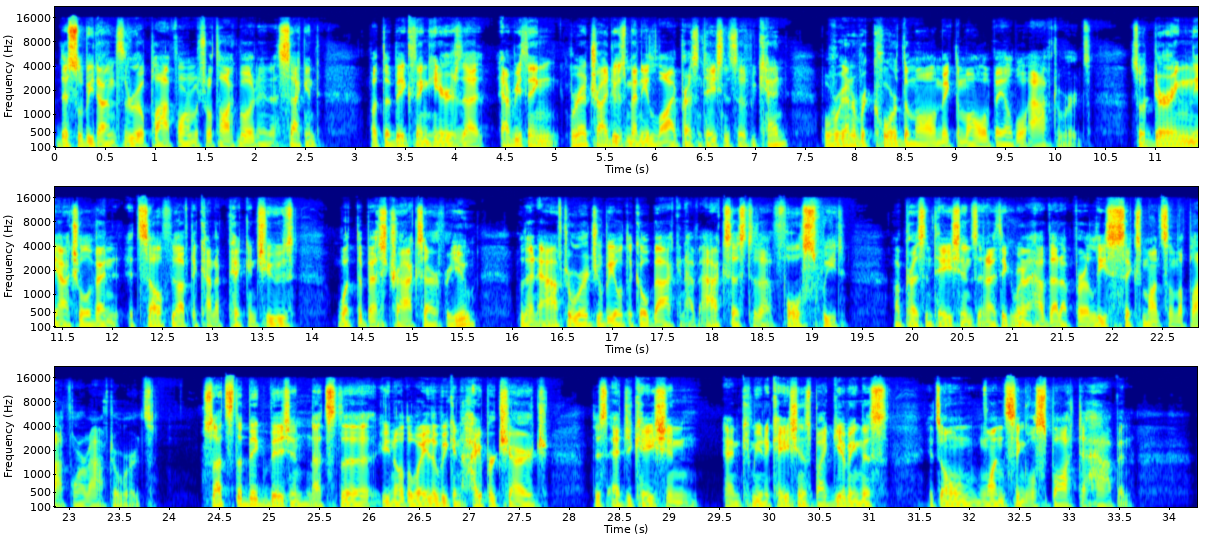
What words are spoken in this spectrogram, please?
This will be done through a platform, which we'll talk about in a second. But the big thing here is that everything, we're going to try to do as many live presentations as we can, but we're going to record them all and make them all available afterwards. So during the actual event itself, you'll have to kind of pick and choose what the best tracks are for you. But then afterwards, you'll be able to go back and have access to that full suite of presentations. And I think we're going to have that up for at least six months on the platform afterwards. So that's the big vision. That's the, you know, the way that we can hypercharge this education and communications by giving this its own one single spot to happen.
